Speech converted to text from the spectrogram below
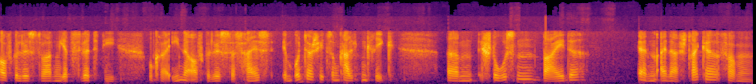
aufgelöst worden. Jetzt wird die Ukraine aufgelöst. Das heißt, im Unterschied zum Kalten Krieg ähm, stoßen beide in einer Strecke vom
